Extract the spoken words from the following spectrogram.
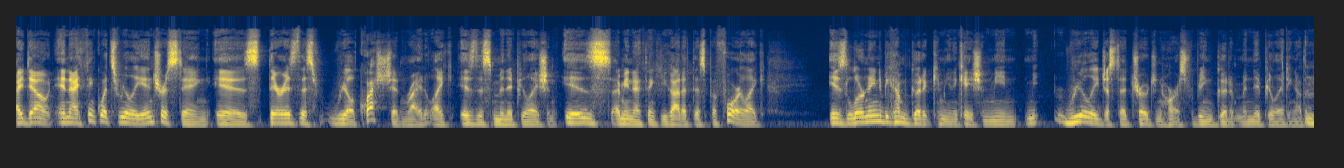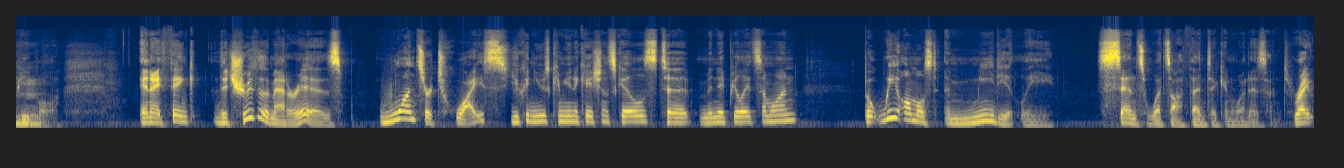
I don't. And I think what's really interesting is there is this real question, right? Like is this manipulation? Is I mean, I think you got at this before, like is learning to become good at communication mean really just a Trojan horse for being good at manipulating other mm-hmm. people. And I think the truth of the matter is, once or twice you can use communication skills to manipulate someone, but we almost immediately sense what's authentic and what isn't, right?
